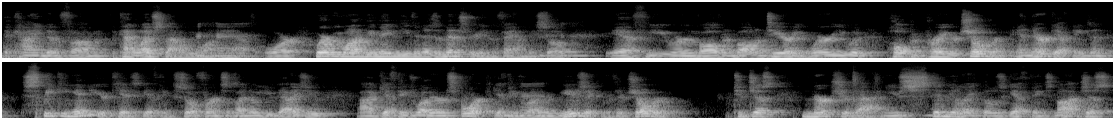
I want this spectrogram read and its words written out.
the kind of um, the kind of lifestyle we want to have, or where we want to be, maybe even as a ministry in the family. So, if you were involved in volunteering, where you would hope and pray your children and their giftings, and speaking into your kids' giftings. So, for instance, I know you guys, you uh, giftings whether in sport, giftings whether in music with your children, to just nurture that and you stimulate those giftings, not just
